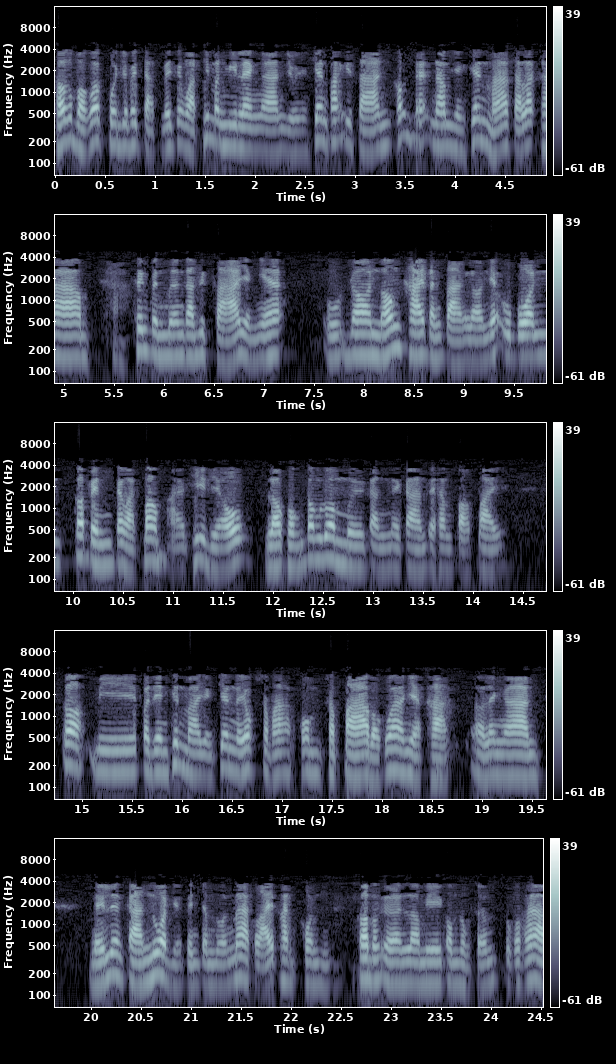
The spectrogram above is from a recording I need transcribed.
เขาก็บอกว่าควรจะไปจัดในจังหวัดที่มันมีแรงงานอยู่อย่างเช่นภาคอีสานเขาแนะนำอย่างเช่นมหาสารคามค่ะซึ่งเป็นเมืองการศึกษาอย่างเงี้ยอุดรหน้องคายต่างๆ เหล่านี้อุบลก็เป็นจังหวัดเป้าหมายที่เดี๋ยว เราคงต้องร่วมมือกันในการไปทำต่อไป ก็มีประเด็นขึ้นมาอย่างเช่นนายกสภาคมสปา บอกว่าเนี่ยขาดเอ่อแรงงานในเรื่องการนวดเนี่ยเป็นจำนวนมากหลายพันคน ก็บังเอิญเรามีกรมส่งเสริมสุขภาพ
